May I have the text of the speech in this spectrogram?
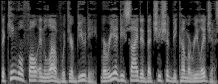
The king will fall in love with your beauty. Maria decided that she should become a religious.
